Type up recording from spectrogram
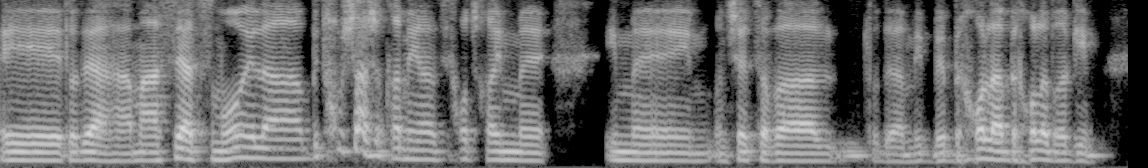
אה, אתה יודע, המעשה עצמו, אלא בתחושה שלך מהשיחות שלך עם, אה, עם, אה, עם אנשי צבא, אתה יודע, בכל, בכל הדרגים.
